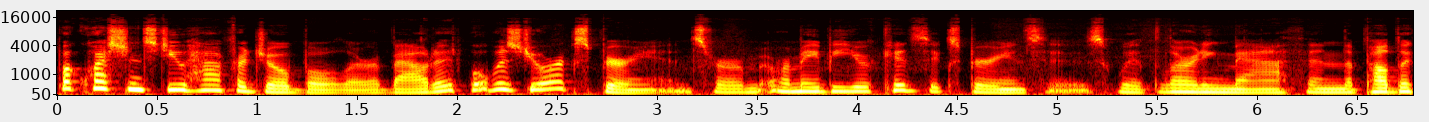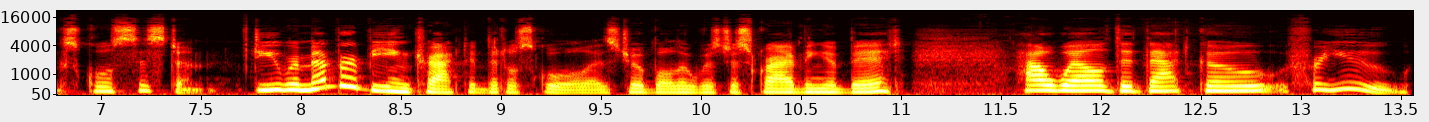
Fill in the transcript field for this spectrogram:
What questions do you have for Jo Boaler about it? What was your experience, or, or maybe your kids' experiences with learning math in the public school system? Do you remember being tracked at middle school, as Jo Boaler was describing a bit? How well did that go for you?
